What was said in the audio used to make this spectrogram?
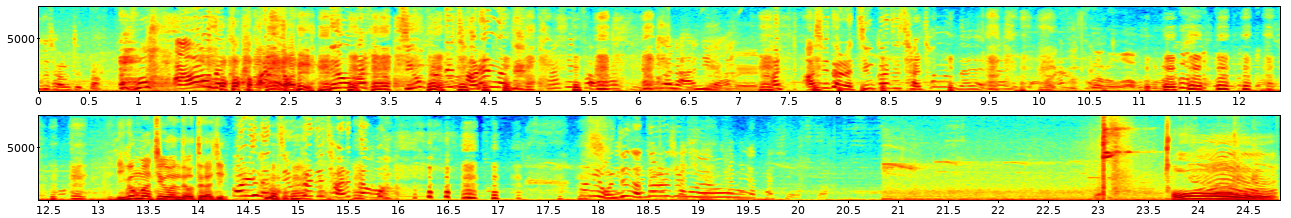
이거 잘못했다. 아니, 내가 지금까지 잘했는데. 다시 쳐 다시 이건 아니야 아, 아시잖아요. 지금까지 잘 쳤는데. 아기도 누가 넣어? 아무도 몰라. 이것만 찍었는데 어떡하지? 아니 나 지금까지 잘했다고. 아니 언제 나타나신 거예요? 카메라 탓이었어 오!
